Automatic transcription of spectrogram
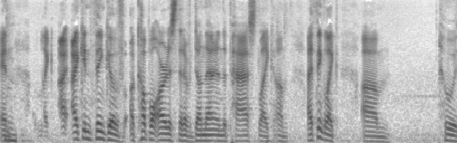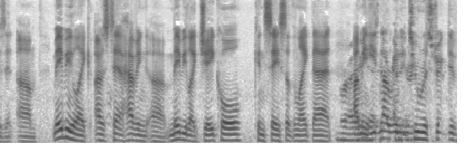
And mm. like I, I can think of a couple artists that have done that in the past like um I think like um who is it? Um maybe like I was t- having uh maybe like J. Cole can say something like that. Right, I mean yeah. he's not really too restrictive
